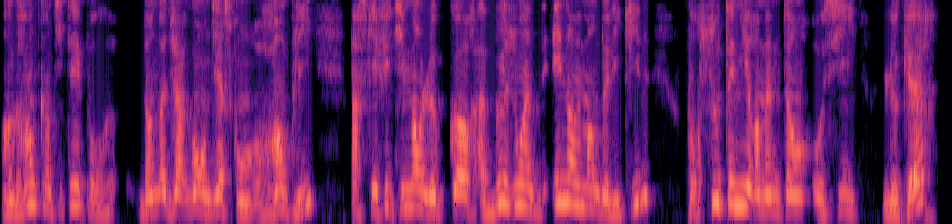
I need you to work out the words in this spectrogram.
en grande quantité pour, dans notre jargon, dire ce qu'on remplit, parce qu'effectivement le corps a besoin d'énormément de liquide pour soutenir en même temps aussi le cœur.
